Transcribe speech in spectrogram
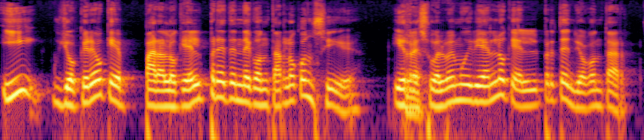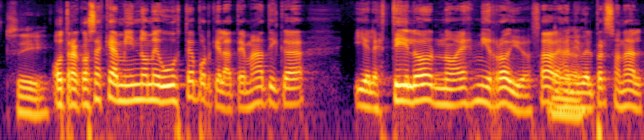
Y yo creo que para lo que él pretende contar lo consigue. Y resuelve muy bien lo que él pretendió contar. Sí. Otra cosa es que a mí no me guste porque la temática y el estilo no es mi rollo, ¿sabes? A nivel personal.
